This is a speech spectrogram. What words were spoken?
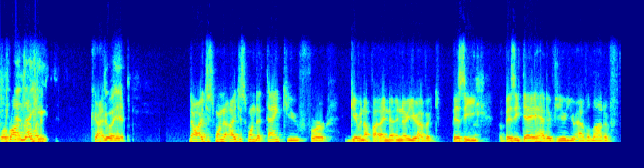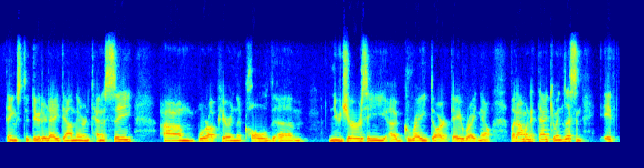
Well, Ron, and gonna, go, ahead. go ahead. No, I just want to. I just wanted to thank you for giving up. I know, I know you have a busy a busy day ahead of you. You have a lot of things to do today down there in Tennessee. Um, we're up here in the cold um, New Jersey, a gray, dark day right now. But I'm going to thank you. And listen, if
